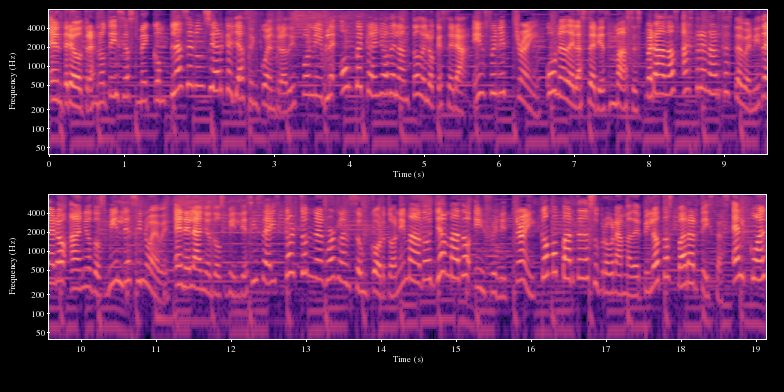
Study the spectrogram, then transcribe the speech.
Entre otras noticias, me complace anunciar que ya se encuentra disponible un pequeño adelanto de lo que será Infinite Train, una de las series más esperadas a estrenarse este venidero año 2019. En el año 2016, Cartoon Network lanzó un corto animado llamado Infinite Train como parte de su programa de pilotos para artistas, el cual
